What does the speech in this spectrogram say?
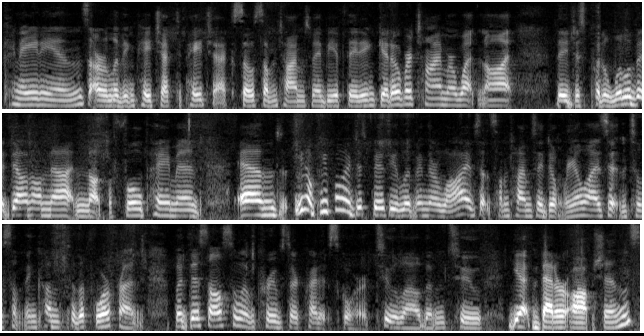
Canadians are living paycheck to paycheck. So sometimes maybe if they didn't get overtime or whatnot, they just put a little bit down on that and not the full payment. And, you know, people are just busy living their lives that sometimes they don't realize it until something comes to the forefront. But this also improves their credit score to allow them to get better options.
